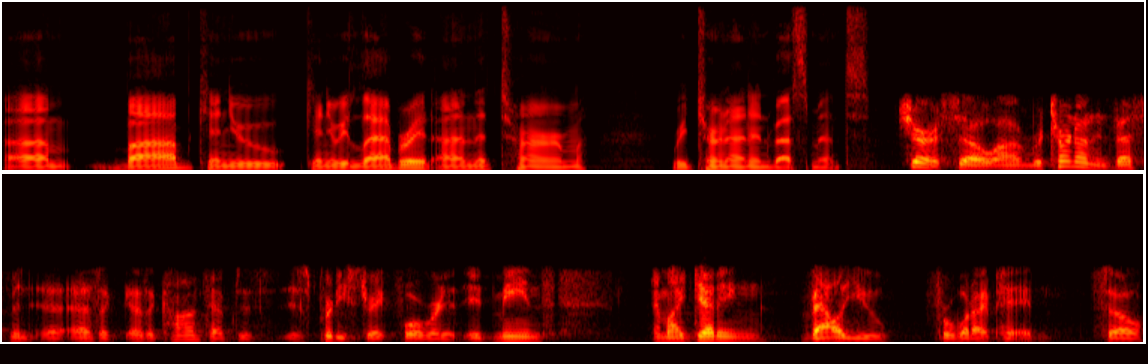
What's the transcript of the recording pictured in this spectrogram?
Um, Bob, can you can you elaborate on the term return on investment? Sure. So, um, return on investment uh, as a as a concept is is pretty straightforward. It, it means, am I getting value for what I paid? So,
